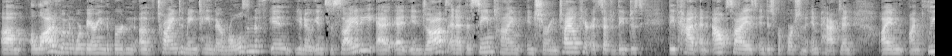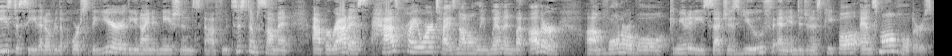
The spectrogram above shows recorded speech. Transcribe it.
um, a lot of women were bearing the burden of trying to maintain their roles in the in you know in society, at, at, in jobs, and at the same time ensuring childcare, etc. They've just they've had an outsized and disproportionate impact, and I'm, I'm pleased to see that over the course of the year, the United Nations uh, Food Systems Summit apparatus has prioritized not only women but other um, vulnerable communities such as youth and indigenous people and smallholders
